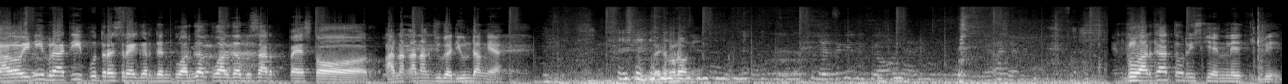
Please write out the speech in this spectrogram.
kalau ini berarti Putra Sreger dan keluarga keluarga besar Pestor. Anak-anak juga diundang ya. Banyak dong ya. Keluarga atau Rizky and Rizky.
